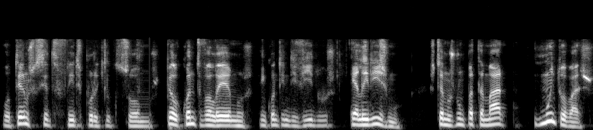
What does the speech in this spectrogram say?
ou termos que ser definidos por aquilo que somos, pelo quanto valemos enquanto indivíduos, é lirismo. Estamos num patamar muito abaixo.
